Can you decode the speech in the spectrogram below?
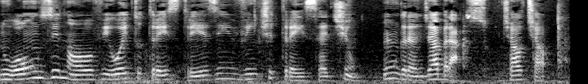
no 11 98313 2371. Um grande abraço. Tchau, tchau.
